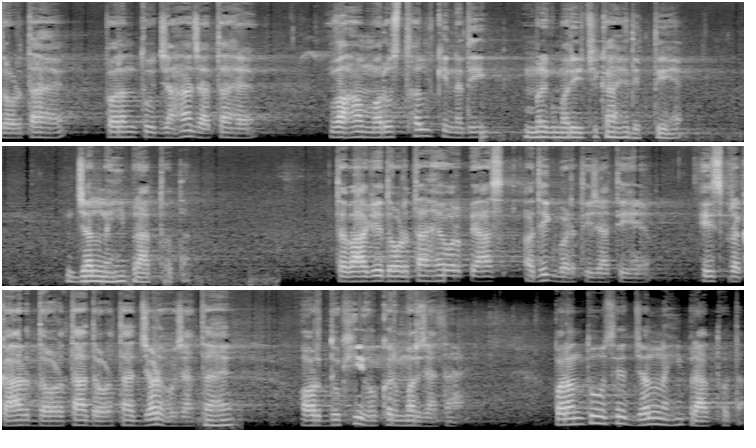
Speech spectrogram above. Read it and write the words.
दौड़ता है, परंतु जहाँ जाता है, वहाँ मरुस्थल की नदी मृग मरीचिका ही दिखती है। जल नहीं प्राप्त होता। तब आगे दौड़ता है और प्यास अधिक बढ़ती जाती है। इस प्रकार दौड़ता दौड़ता जड़ हो जाता है और दुखी होकर मर जाता है, परंतु उसे जल नहीं प्राप्त होता।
